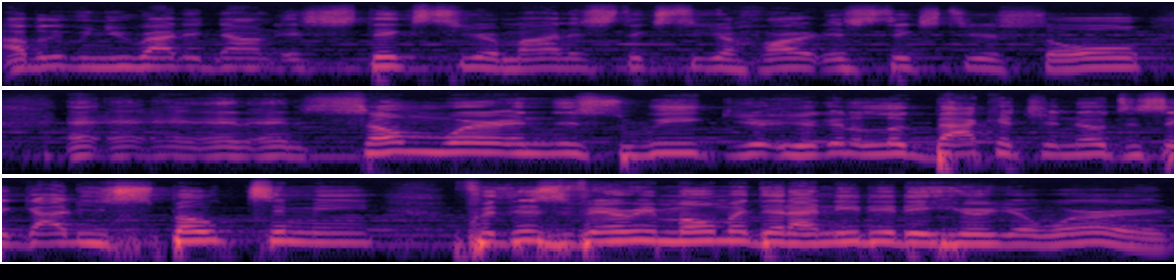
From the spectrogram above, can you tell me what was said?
I believe when you write it down, it sticks to your mind, it sticks to your heart, it sticks to your soul. And, and, and somewhere in this week, you're, you're going to look back at your notes and say, God, you spoke to me for this very moment that I needed to hear your word.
